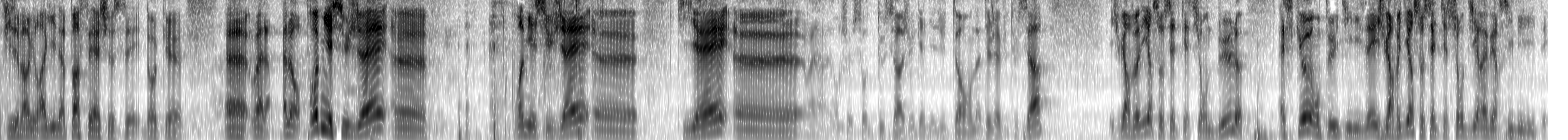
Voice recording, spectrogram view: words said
Le fils de Mario Draghi n'a pas fait HEC. Donc euh, euh, voilà. Alors premier sujet. Euh, premier sujet qui est, voilà, je saute tout ça, je vais gagner du temps, on a déjà vu tout ça. Et je vais revenir sur cette question de bulle. Est-ce qu'on peut utiliser, je vais revenir sur cette question d'irréversibilité.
